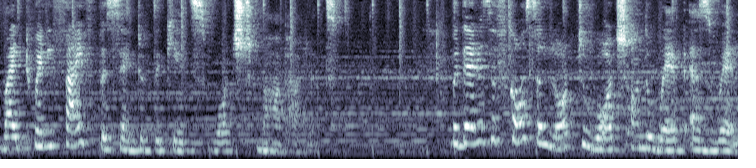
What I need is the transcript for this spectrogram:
while 25% of the kids watched Mahabharat. But there is, of course, a lot to watch on the web as well,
